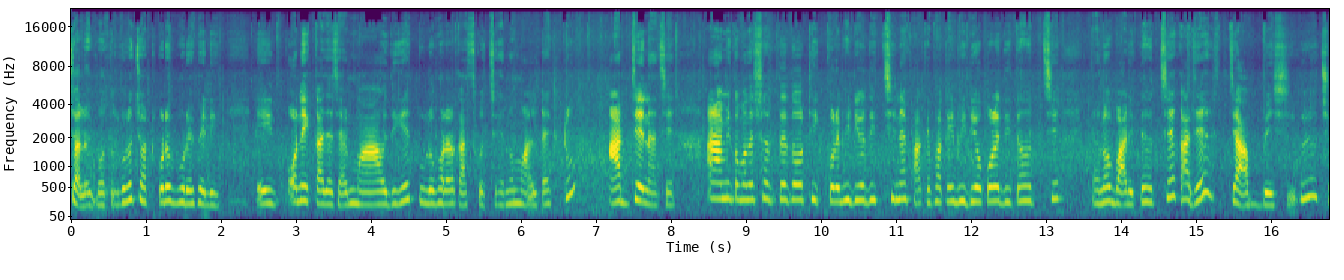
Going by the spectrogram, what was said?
চলো ওই বোতলগুলো চট করে ভরে ফেলি। এই অনেক কাজ আছে। আর মা ওইদিকে তুলো ভরার কাজ করছে কেন? মালটা একটু আর্জেন্ট আছে। আর আমি তোমাদের সাথে তো ঠিক করে ভিডিও দিচ্ছি না, ফাঁকে ফাঁকে ভিডিও করে দিতে হচ্ছে। কেন? বাড়িতে হচ্ছে কাজের চাপ বেশি, বুঝেছ?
